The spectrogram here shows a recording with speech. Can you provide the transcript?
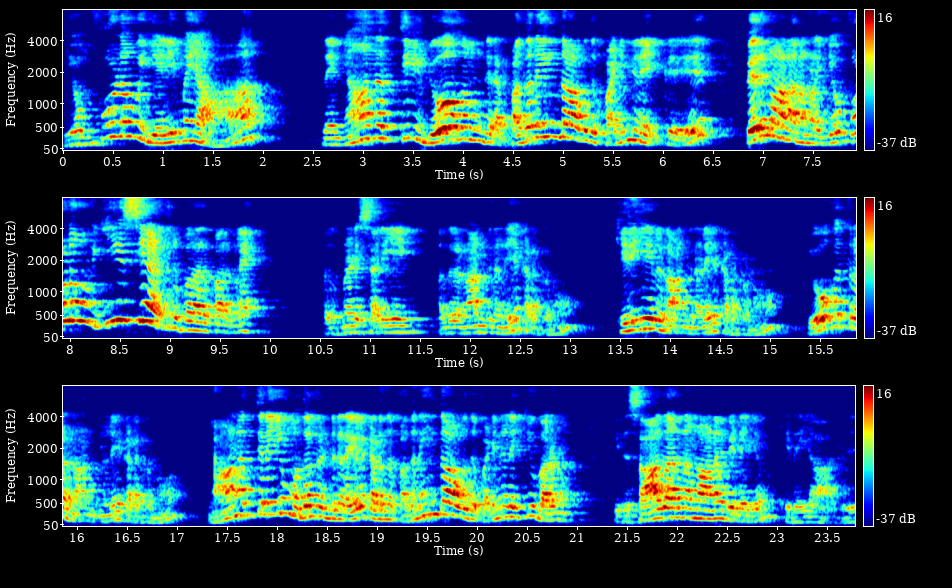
எவ்வளவு எளிமையா இந்த ஞானத்தில் யோகம்ங்கிற பதினைந்தாவது படிநிலைக்கு பெருமானா நம்மளை எவ்வளவு ஈஸியா எடுத்துட்டு போறாரு பாருங்களேன். அதுக்கு முன்னாடி சரியை அதுல நான்கு நிலையை கடக்கணும் கிரியையில நான்கு நிலையை கடக்கணும் யோகத்துல நான்கு நிலையை கடக்கணும் ஞானத்திலையும் முதல் ரெண்டு நிலைகளை கடந்த பதினைந்தாவது படிநிலைக்கு வரணும். இது சாதாரணமான விடயம் கிடையாது.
